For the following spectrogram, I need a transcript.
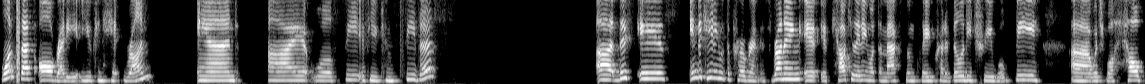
Once that's all ready, you can hit run. And I will see if you can see this. Uh, this is indicating that the program is running. It is calculating what the maximum clade credibility tree will be, uh, which will help.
